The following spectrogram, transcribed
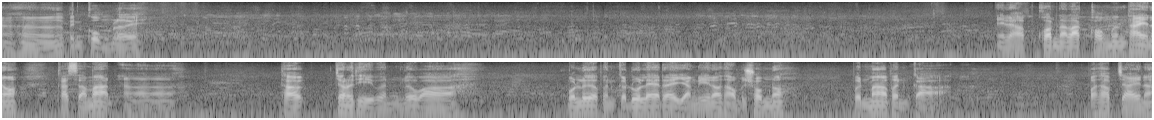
อือฮะเป็นกลุ่มเลย นี่แหละครับความน่ารักของเมืองไทยเนาะก็สามารถถ้าเจ้าหน้าที่เพิ่นหรือว่าบนเรือเพิ่นก็ดูแลได้อย่างดีเนาะท่านผู้ชมเนาะเพิ่นมาเพิ่นกะประทับใจนะ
